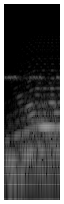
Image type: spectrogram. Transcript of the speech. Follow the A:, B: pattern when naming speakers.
A: No!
